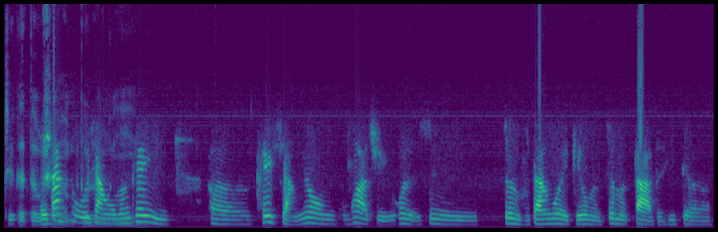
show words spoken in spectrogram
这个都，是但是我想我们可以呃可以享用文化局或者是政府单位给我们这么大的一个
